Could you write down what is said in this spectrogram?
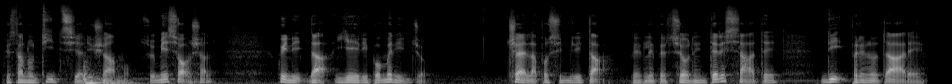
questa notizia, diciamo, sui miei social. Quindi da ieri pomeriggio c'è la possibilità per le persone interessate di prenotare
